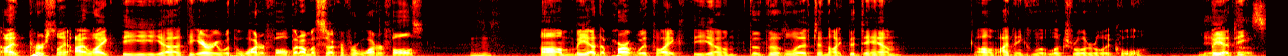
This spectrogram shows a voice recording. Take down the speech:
I personally, I like the uh, the area with the waterfall, but I'm a sucker for waterfalls. Mm-hmm. Um, but yeah, the part with like the um the, the lift and like the dam, um, I think looks really really cool. Yeah, but yeah, the,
